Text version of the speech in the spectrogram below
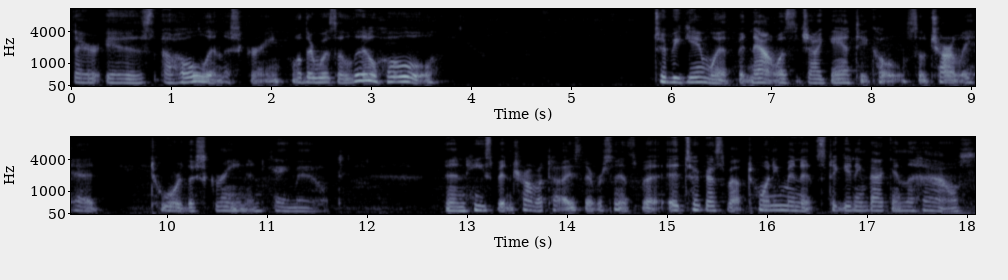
there is a hole in the screen. Well, there was a little hole to begin with, but now it was a gigantic hole. So Charlie had tore the screen and came out. And he's been traumatized ever since, but it took us about 20 minutes to get him back in the house.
